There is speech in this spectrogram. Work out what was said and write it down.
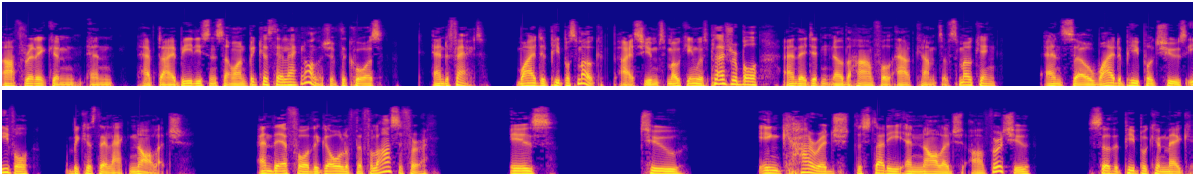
arthritic and, and have diabetes and so on? Because they lack knowledge of the cause and effect. Why did people smoke? I assume smoking was pleasurable and they didn't know the harmful outcomes of smoking. And so why do people choose evil? because they lack knowledge. And therefore, the goal of the philosopher is to encourage the study and knowledge of virtue so that people can make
